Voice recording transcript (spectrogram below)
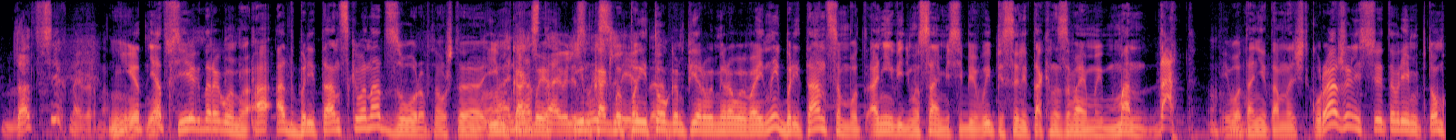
Да, от всех, наверное. Нет, не от всех, дорогой мой, а от британского надзора, потому что Ну, им как бы им как бы след, по да. итогам Первой мировой войны британцам вот они, видимо, сами себе выписали так называемый мандат. И вот они там, значит, куражились все это время. Потом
